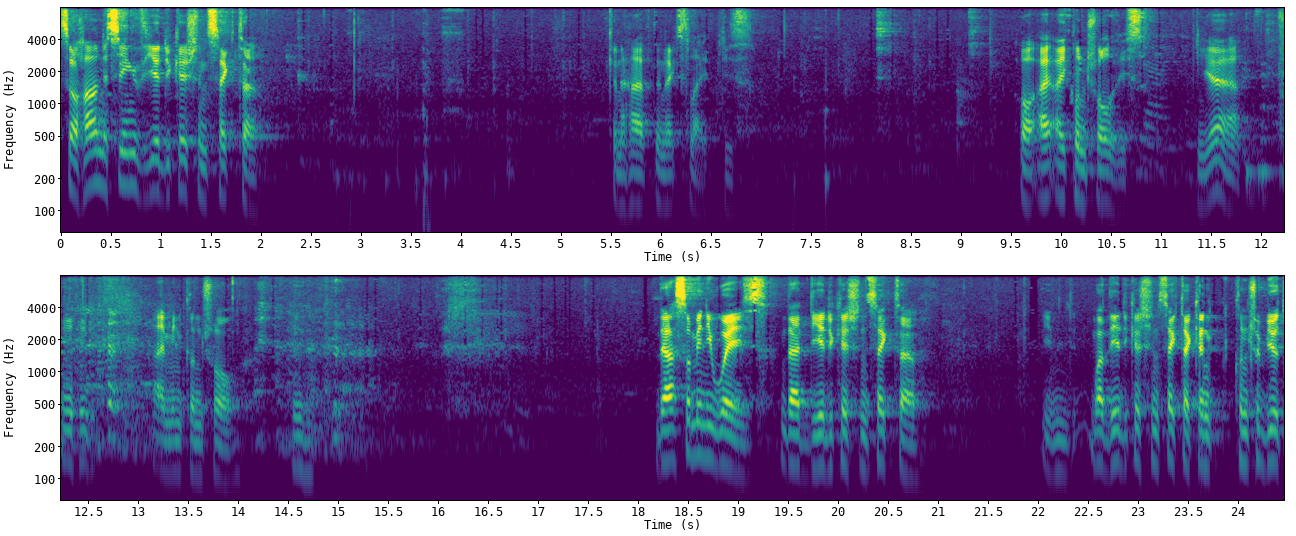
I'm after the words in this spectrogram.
So harnessing the education sector. Can I have the next slide, please? Oh, I, I control this. Yeah, I'm in control. there are so many ways that the education sector in what well, the education sector can contribute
